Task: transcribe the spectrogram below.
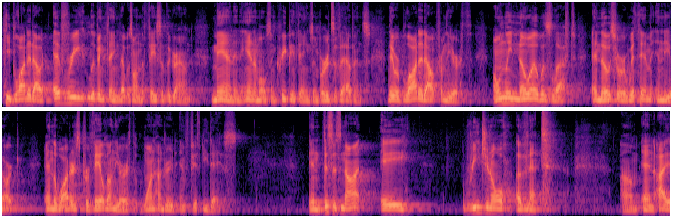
He blotted out every living thing that was on the face of the ground man and animals and creeping things and birds of the heavens. They were blotted out from the earth. Only Noah was left and those who were with him in the ark, and the waters prevailed on the earth 150 days. And this is not a regional event. Um, and I,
